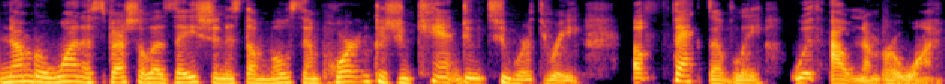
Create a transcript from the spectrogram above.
number one, a specialization is the most important because you can't do two or three effectively without number one.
